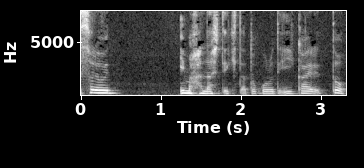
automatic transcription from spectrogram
それを今話してきたところで言い換えると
